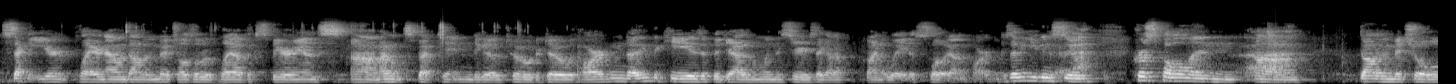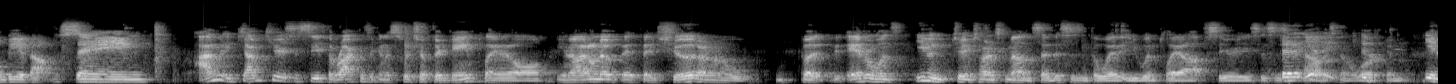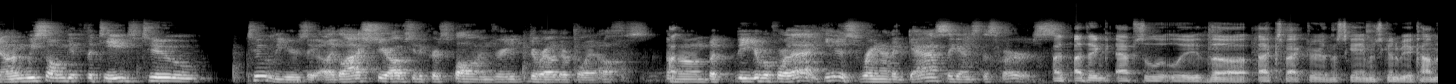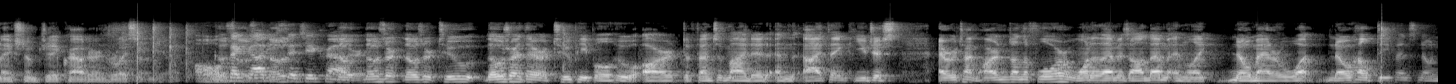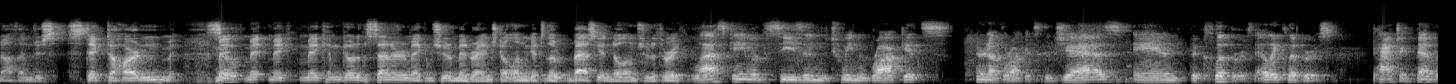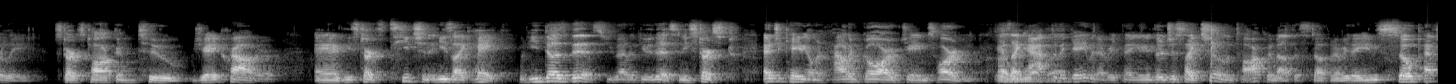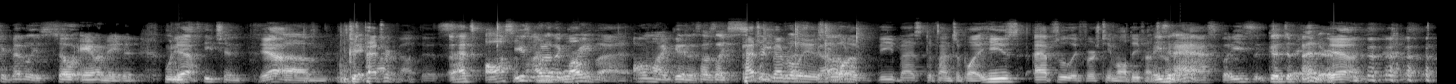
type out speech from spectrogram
second year player now in Donovan Mitchell, has a little bit of playoff experience. Um, I don't expect him to go toe to toe with Harden. I think the key is if the Jazz win the series, they got to find a way to slow down Harden because I think you can assume Chris Paul and um, Donovan Mitchell will be about the same. I'm I'm curious to see if the Rockets are going to switch up their gameplay at all. You know, I don't know if they should. I don't know, but everyone's even James Harden's come out and said this isn't the way that you win playoff series. This isn't Uh, how yeah, it's going to work. And You know, and we saw him get fatigued two two years ago. Like last year, obviously the Chris Paul injury derailed their playoffs. Um, but the year before that, he just ran out of gas against the Spurs. I, I think absolutely the X factor in this game is going to be a combination of Jae Crowder and Royce O'Neale. Oh, thank those- God you said Jae Crowder. Tho- Those are those are two those right there are two people who are defensive minded, and I think you just every time Harden's on the floor, one of them is on them, and like no matter what, no help defense, no nothing, just stick to Harden, So- make, make make make him go to the center, make him shoot a mid range, don't let him get to the basket, and don't let him shoot a three. Last game of the season between the Rockets, or not the Rockets, the Jazz and the Clippers, the LA Clippers. Patrick Beverley starts talking to Jae Crowder and he starts teaching it. He's like, hey, when he does this, you got to do this. And he starts educating him on how to guard James Harden. It's like after that. the game and everything, and they're just like chilling and talking about this stuff and everything. And he's so, Patrick Beverley is so animated when Yeah. he's teaching Yeah, um, Patrick- about this. that's awesome. He's one I of the love great- that. Oh my goodness! I was like, Patrick Beverley is go." one of the best defensive players. He's absolutely first team all defense. He's an ass, but he's a good defender. Yeah.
